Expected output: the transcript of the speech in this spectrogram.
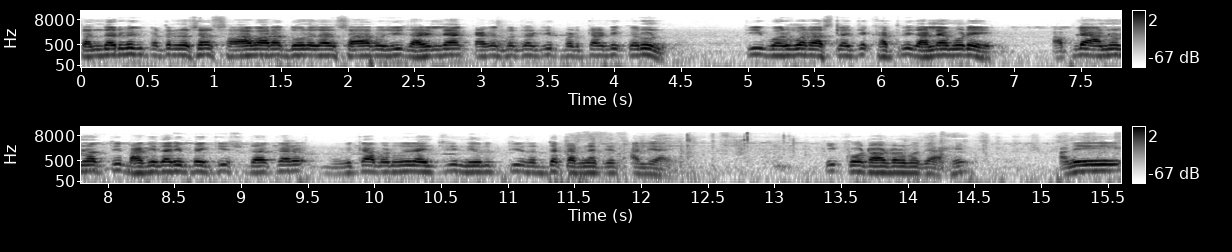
संदर्भित पत्रानुसार सहा बारा दोन हजार सहा रोजी झालेल्या कागदपत्राची पडताळणी करून ती बरोबर असल्याची खात्री झाल्यामुळे आपल्या अनुनापती भागीदारीपैकी सुधाकर विका बडगुजर यांची निवृत्ती रद्द करण्यात येत आली आहे. ही कोर्ट ऑर्डरमध्ये आहे. आणि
